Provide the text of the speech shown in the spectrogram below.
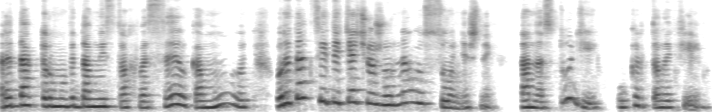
редактором у видавництвах Веселка, Молодь, у редакції дитячого журналу Соняшник та на студії Укртелефільм.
